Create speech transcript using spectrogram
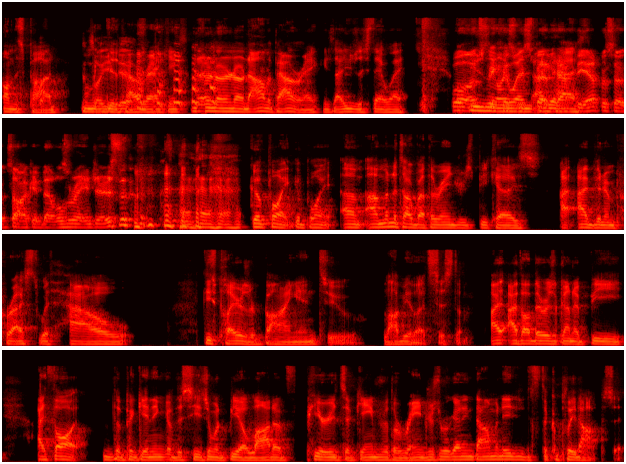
on this pod when That's we do the do. power rankings. No, no, no, no, not on the power rankings. I usually stay away. Well, Usually only because we when I half asked. the episode talking Devils Rangers. good point. Good point. Um, I'm going to talk about the Rangers because I, I've been impressed with how these players are buying into Laviolette's system. I, I thought there was going to be, I thought the beginning of the season would be a lot of periods of games where the Rangers were getting dominated. It's the complete opposite.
